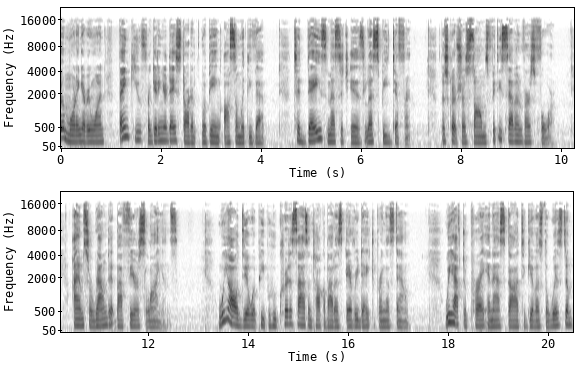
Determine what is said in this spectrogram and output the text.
Good morning, everyone. Thank you for getting your day started with being awesome with Yvette. Today's message is Let's Be Different. The scripture is Psalms 57, verse 4. I am surrounded by fierce lions. We all deal with people who criticize and talk about us every day to bring us down. We have to pray and ask God to give us the wisdom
